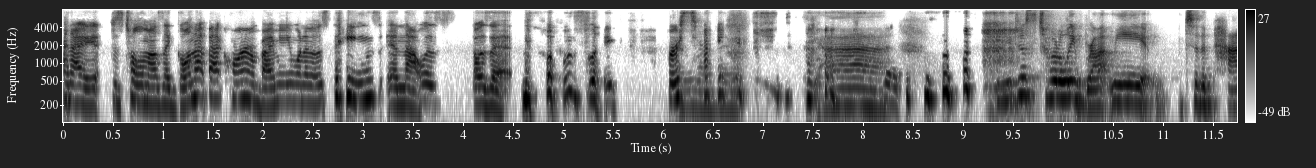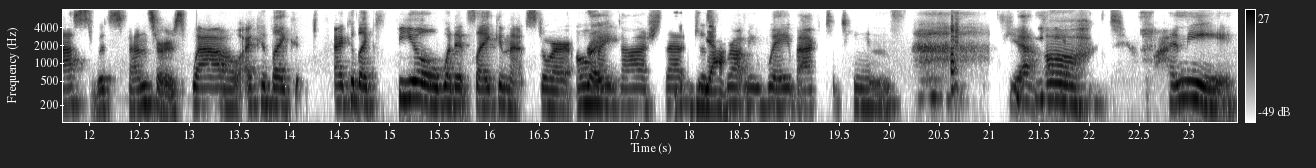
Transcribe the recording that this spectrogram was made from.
and i just told him i was like go in that back corner and buy me one of those things and that was that was it that was like first time yeah. you just totally brought me to the past with Spencer's. Wow. I could like I could like feel what it's like in that store. Oh Right. my gosh, that just Yeah. brought me way back to teens. Yeah. Oh, too funny.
